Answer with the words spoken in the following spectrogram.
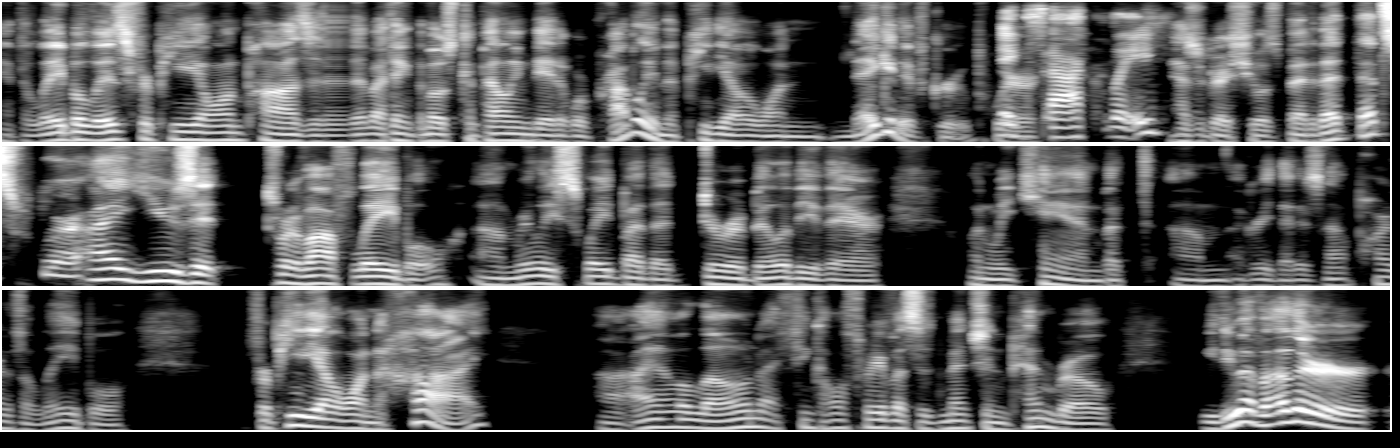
Yeah, the label is for PD-L1 positive. I think the most compelling data were probably in the PD-L1 negative group, where exactly hazard ratio is better. That that's where I use it sort of off label. I'm really swayed by the durability there when we can, but um, agree that is not part of the label. For PD-L1 high, uh, IO alone, I think all three of us had mentioned Pembro. We do have other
